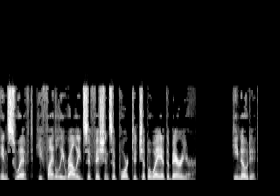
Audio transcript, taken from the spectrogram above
In Swift, he finally rallied sufficient support to chip away at the barrier. He noted,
